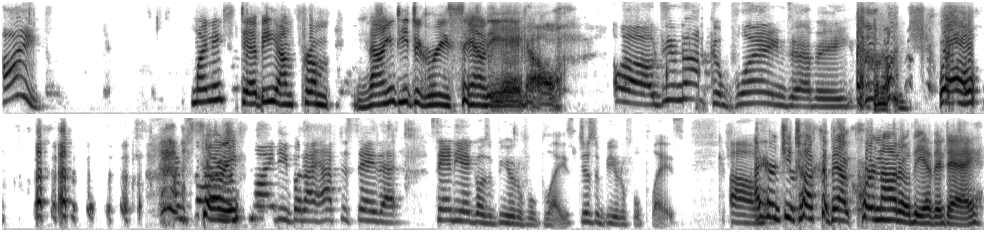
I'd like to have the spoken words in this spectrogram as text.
Hi. My name's Debbie. I'm from 90 degrees San Diego. Oh, do not complain, Debbie. well, I'm sorry, Sorry. 90, but I have to say that San Diego is a beautiful place, just a beautiful place. Um, I heard you talk about Coronado the other day.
